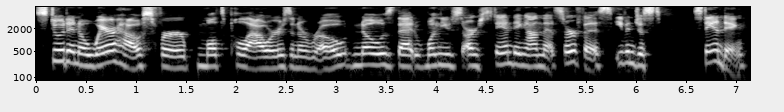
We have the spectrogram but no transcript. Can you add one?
stood in a warehouse for multiple hours in a row knows that when you are standing on that surface, even just standing,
